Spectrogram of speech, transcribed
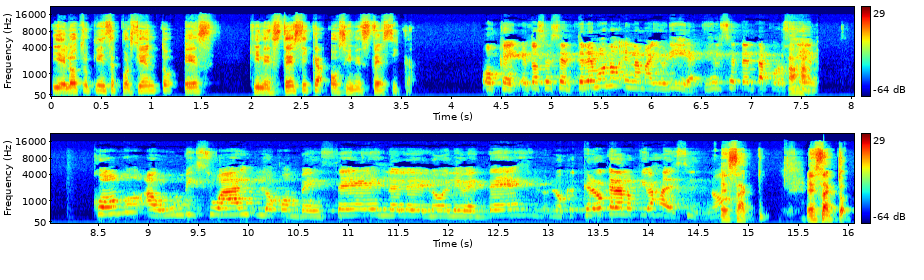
y el otro 15% es kinestésica o sinestésica. Ok, entonces centrémonos en la mayoría, que es el 70%. ¿Cómo a un visual lo convences, le, lo, le vendés? Lo que, creo que era lo que ibas a decir, ¿no? Exacto, exacto.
